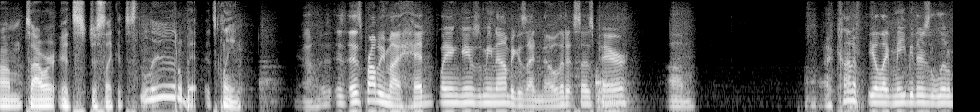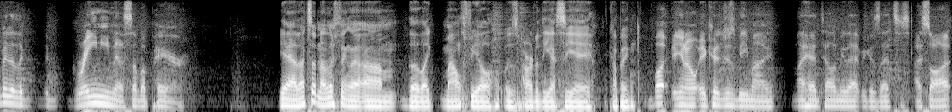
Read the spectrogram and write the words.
um sour. It's just like it's just a little bit. It's clean. Yeah, it, it's probably my head playing games with me now because I know that it says pear. Um, I kind of feel like maybe there's a little bit of the, the graininess of a pear. Yeah, that's another thing that um the like mouthfeel was part of the SCA cupping. But you know, it could just be my my head telling me that because that's I saw it.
